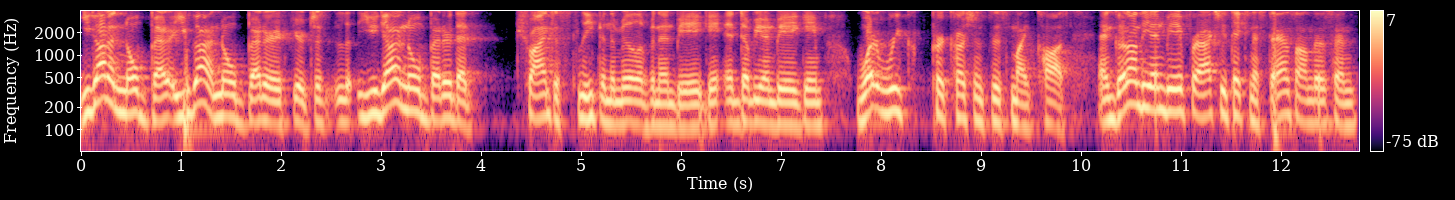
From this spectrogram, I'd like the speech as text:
you gotta know better. You gotta know better if you're just. You gotta know better that trying to sleep in the middle of an NBA game, a WNBA game, what repercussions this might cause. And good on the NBA for actually taking a stance on this and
